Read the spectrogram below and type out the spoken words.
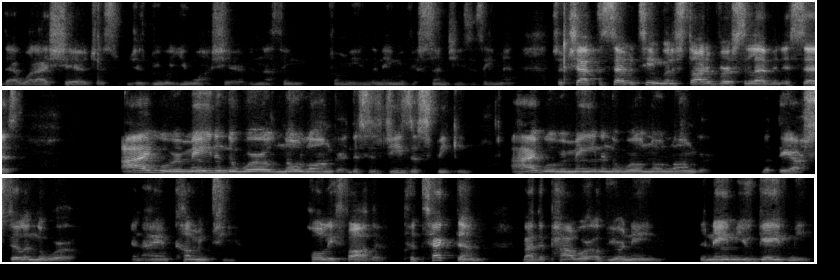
that what I share just just be what you want shared, and nothing from me. In the name of your Son Jesus, Amen. So, chapter 17, I'm going to start at verse 11. It says. I will remain in the world no longer. And this is Jesus speaking. I will remain in the world no longer, but they are still in the world, and I am coming to you. Holy Father, protect them by the power of your name, the name you gave me,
